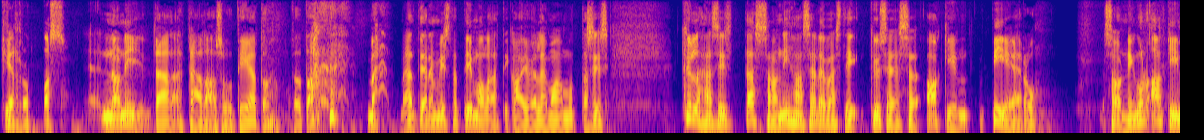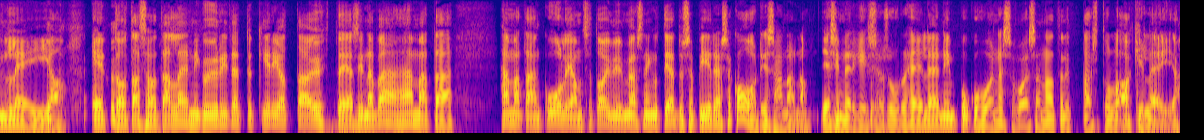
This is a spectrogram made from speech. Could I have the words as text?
kerroppas. No niin, täällä, täällä asuu tieto. Tota, mä, mä en tiedä, mistä Timo lähti kaivelemaan, mutta siis kyllähän siis tässä on ihan selvästi kyseessä Akin pieru. Se on niin kuin Akin leija. Että tota, se on tälleen niin kuin yritetty kirjoittaa yhteen ja siinä vähän hämätään, hämätään kuulia, mutta se toimii myös niin kuin tietyissä piireissä koodisanana. Esimerkiksi jos urheilee, niin pukuhuoneessa voi sanoa, että nyt taisi tulla Akileija.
